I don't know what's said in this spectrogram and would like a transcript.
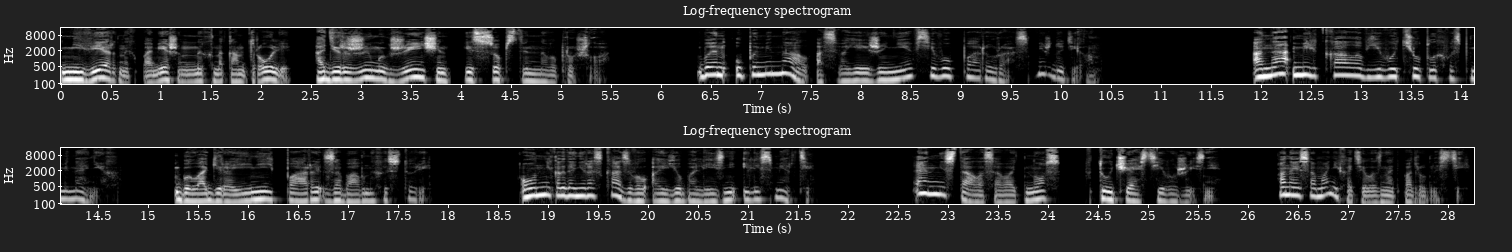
неверных, помешанных на контроле, одержимых женщин из собственного прошлого. Бен упоминал о своей жене всего пару раз между делом. Она мелькала в его теплых воспоминаниях, была героиней пары забавных историй. Он никогда не рассказывал о ее болезни или смерти. Энн не стала совать нос в ту часть его жизни. Она и сама не хотела знать подробностей.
